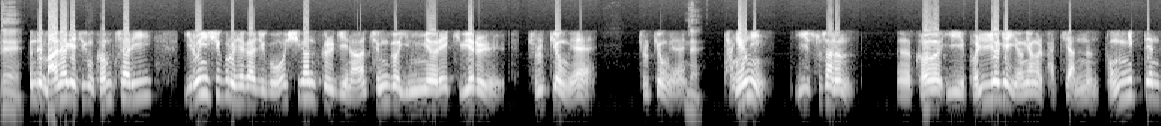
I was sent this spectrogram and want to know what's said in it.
네. 근데 만약에 지금 검찰이 이런 식으로 해가지고 시간 끌기나 증거 인멸의 기회를 줄 경우에 줄 경우에 네. 당연히 이 수사는 어, 거, 이 권력의 영향을 받지 않는 독립된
